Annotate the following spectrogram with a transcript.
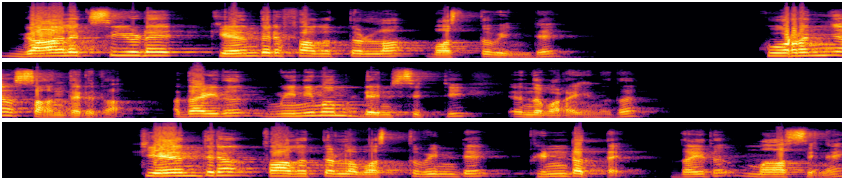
ഗാലക്സിയുടെ കേന്ദ്രഭാഗത്തുള്ള വസ്തുവിന്റെ കുറഞ്ഞ സാന്ദ്രത അതായത് മിനിമം ഡെൻസിറ്റി എന്ന് പറയുന്നത് കേന്ദ്ര ഭാഗത്തുള്ള വസ്തുവിന്റെ പിണ്ഡത്തെ അതായത് മാസിനെ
